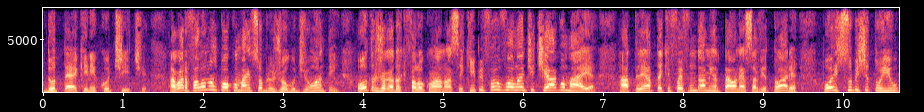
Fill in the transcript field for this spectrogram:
do técnico Tite. Agora, falando um pouco mais sobre o jogo de ontem, outro jogador que falou com a nossa equipe foi o volante Thiago Maia, atleta que foi fundamental nessa vitória, pois substituiu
